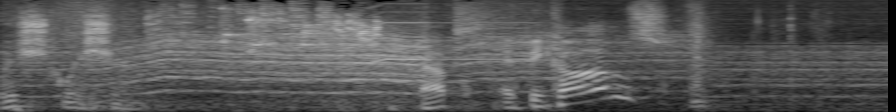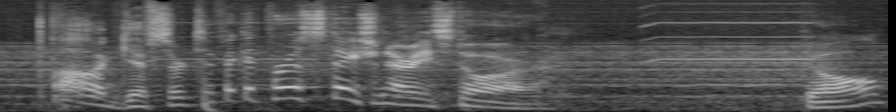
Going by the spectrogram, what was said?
wish squisher. Yep, it becomes. A gift certificate for a stationery store. Joel?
